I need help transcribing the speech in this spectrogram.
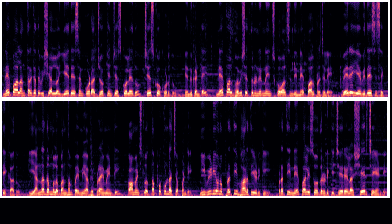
నేపాల్ అంతర్గత విషయాల్లో ఏ దేశం కూడా జోక్యం చేసుకోలేదు చేసుకోకూడదు. ఎందుకంటే నేపాల్ భవిష్యత్తును నిర్ణయించుకోవాల్సింది నేపాల్ ప్రజలే. వేరే ఏ విదేశీ శక్తి కాదు. ఈ అన్నదమ్ముల బంధంపై మీ అభిప్రాయం ఏంటి? కామెంట్స్లో తప్పకుండా చెప్పండి. ఈ వీడియోను ప్రతి భారతీయుడికి ప్రతి నేపాలీ సోదరుడికి చేరేలా షేర్ చేయండి.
